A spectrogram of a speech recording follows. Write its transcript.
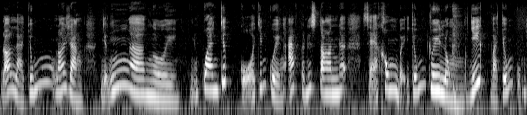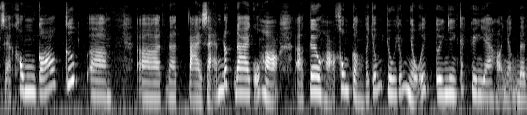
Đó là chúng nói rằng những à, người những quan chức của chính quyền Afghanistan đó sẽ không bị chúng truy lùng giết và chúng cũng sẽ không có cướp uh, À, à, tài sản đất đai của họ à, kêu họ không cần phải chống chui chống nhủi. Tuy nhiên các chuyên gia họ nhận định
